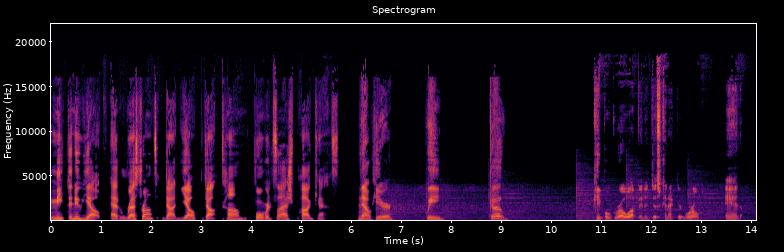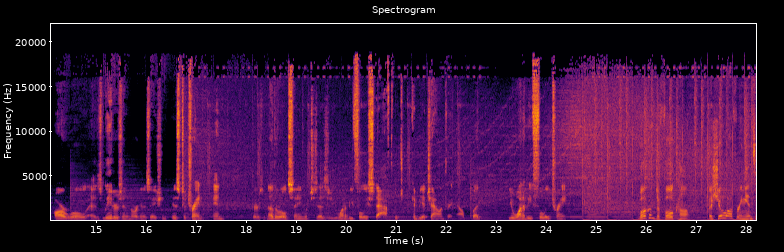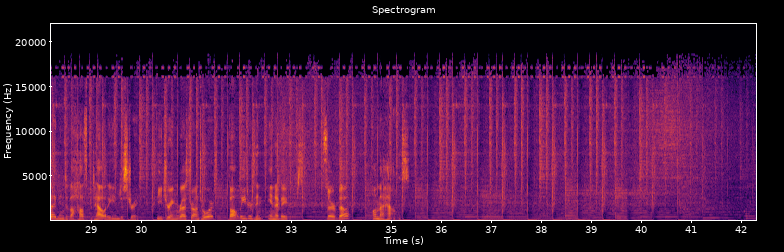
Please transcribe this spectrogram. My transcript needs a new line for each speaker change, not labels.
Meet the new Yelp at restaurants.yelp.com forward slash podcast. Now, here we go.
People grow up in a disconnected world, and our role as leaders in an organization is to train. And there's another old saying which says you want to be fully staffed, which can be a challenge right now, but you want to be fully trained.
Welcome to Full Comp, a show offering insight into the hospitality industry featuring restaurateurs, thought leaders, and innovators. Served up on the house.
